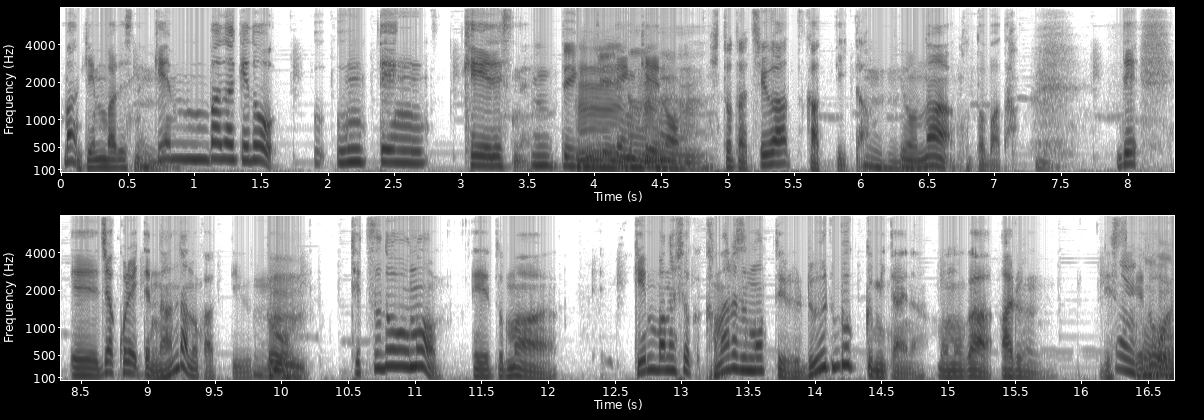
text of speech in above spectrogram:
まあ現場ですね、うん。現場だけどう運転系ですね、運転系。の人たちが使っていたうんような言葉だ、うん。で、えーじゃあこれ一体何なのかっていうと、うん。鉄道のえっ、とまあ現場の人が必ず持っているルールブックみたいなものがあるんですけど、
